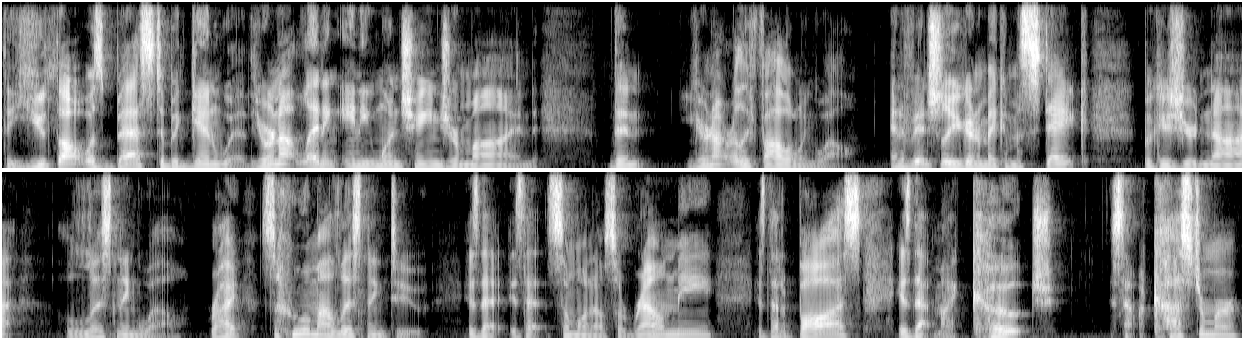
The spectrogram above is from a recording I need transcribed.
that you thought was best to begin with, you're not letting anyone change your mind, then you're not really following well. And eventually you're going to make a mistake because you're not listening well, right? So who am I listening to? Is that is that someone else around me? Is that a boss? Is that my coach? Is that my customer?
